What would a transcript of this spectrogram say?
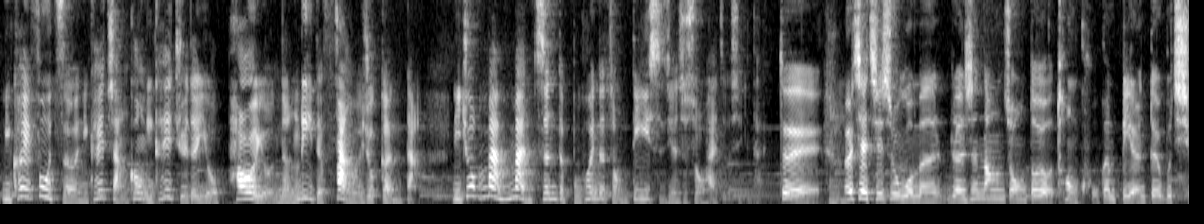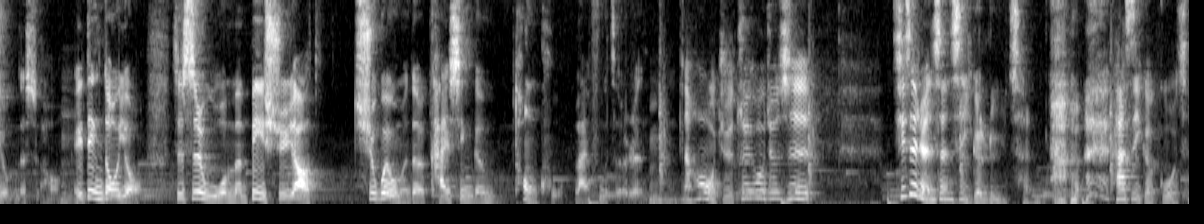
你可以负责，你可以掌控，你可以觉得有 power 有能力的范围就更大，你就慢慢真的不会那种第一时间是受害者心态。对，嗯而且其实我们人生当中都有痛苦，跟别人对不起我们的时候，嗯一定都有，只是我们必须要去为我们的开心跟痛苦来负责任。嗯，然后我觉得最后就是。其实人生是一个旅程，它是一个过程。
